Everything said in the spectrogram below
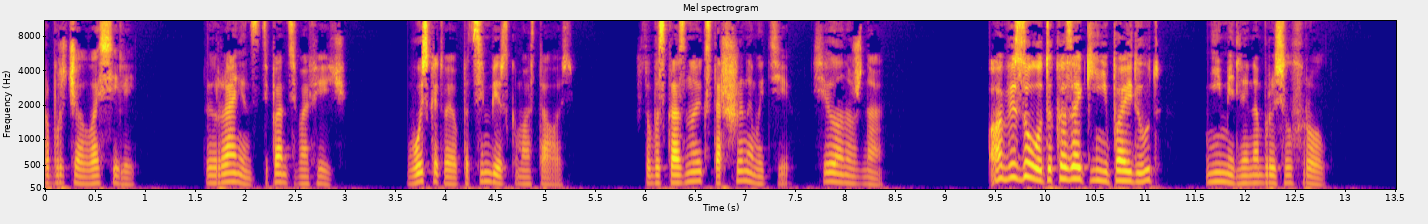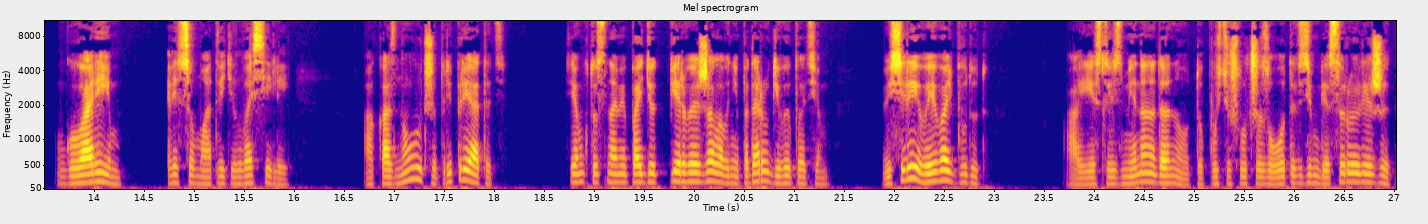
пробурчал Василий. — Ты ранен, Степан Тимофеевич. Войско твое под Симбирском осталось. Чтобы с казной к старшинам идти, сила нужна. — А без золота казаки не пойдут? — немедленно бросил Фрол. — Говорим, — весомо ответил Василий. — А казну лучше припрятать. Тем, кто с нами пойдет, первое жалование по дороге выплатим. Веселее воевать будут. А если измена на Дону, то пусть уж лучше золото в земле сырой лежит,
